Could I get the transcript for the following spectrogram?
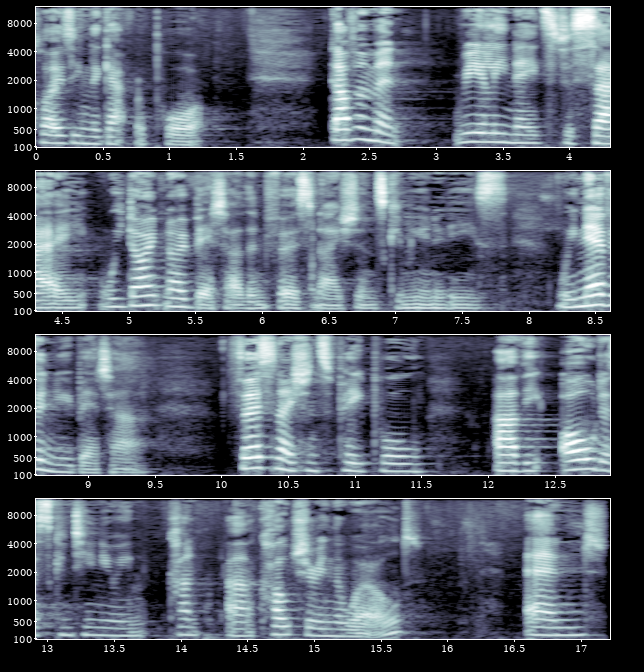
Closing the Gap report, government really needs to say we don't know better than First Nations communities. We never knew better. First Nations people are the oldest continuing uh, culture in the world and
